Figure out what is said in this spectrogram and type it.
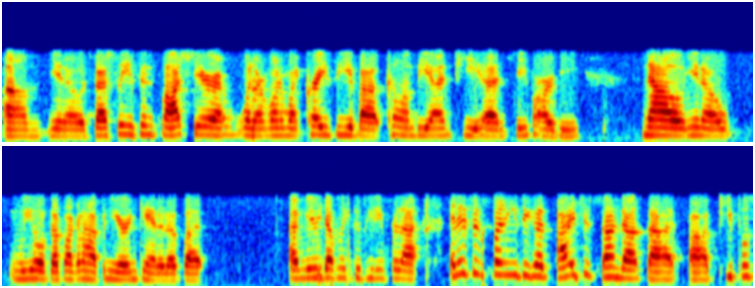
Um, you know, especially since last year when everyone went crazy about Colombia and Pia and Steve Harvey. Now, you know, we hope that's not going to happen here in Canada, but I'm going to be definitely competing for that. And it's just funny because I just found out that uh, People's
